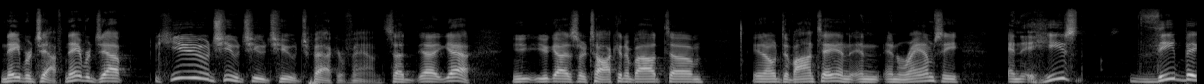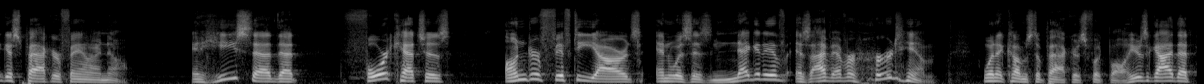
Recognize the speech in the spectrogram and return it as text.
neighbor Jeff. Neighbor Jeff, huge, huge, huge, huge Packer fan, said, uh, "Yeah, you, you, guys are talking about um, you know Davante and, and and Ramsey, and he's the biggest Packer fan I know, and he said that four catches." under 50 yards and was as negative as I've ever heard him when it comes to Packers football. Here's a guy that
